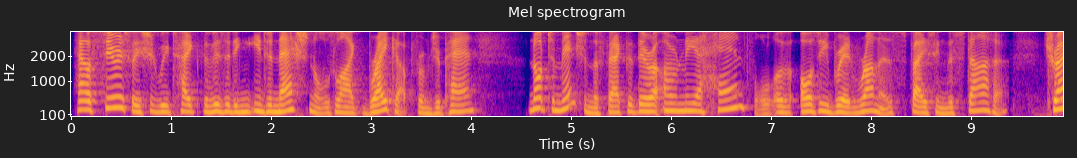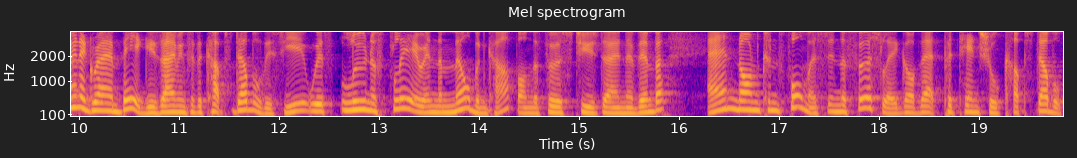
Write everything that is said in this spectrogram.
How seriously should we take the visiting internationals like Breakup from Japan? Not to mention the fact that there are only a handful of Aussie bred runners facing the starter. Trainer Grahame Begg is aiming for the Cup's double this year with Lunar Flare in the Melbourne Cup on the first Tuesday in November and Nonconformist in the first leg of that potential Cup's double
